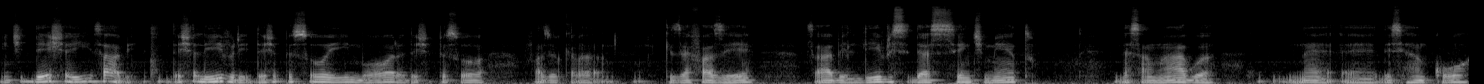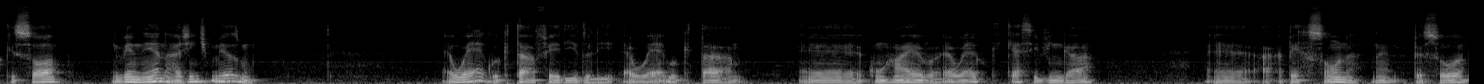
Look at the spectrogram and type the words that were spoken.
a gente deixa aí, sabe? Deixa livre, deixa a pessoa ir embora, deixa a pessoa fazer o que ela quiser fazer, sabe? Livre-se desse sentimento, dessa mágoa, né? É, desse rancor que só envenena a gente mesmo. É o ego que está ferido ali, é o ego que está é, com raiva, é o ego que quer se vingar, é, a, persona, né, a pessoa.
